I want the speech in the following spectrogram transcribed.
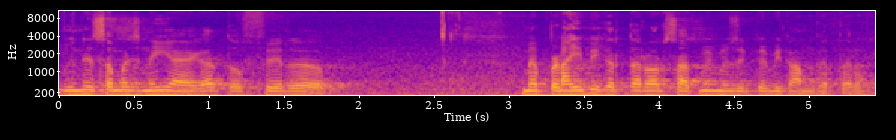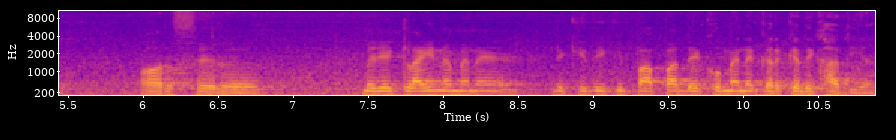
इन्हें समझ नहीं आएगा तो फिर मैं पढ़ाई भी करता रहा और साथ में म्यूज़िक पे भी काम करता रहा। और फिर मेरी एक लाइन है मैंने लिखी थी कि पापा देखो मैंने करके दिखा दिया।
